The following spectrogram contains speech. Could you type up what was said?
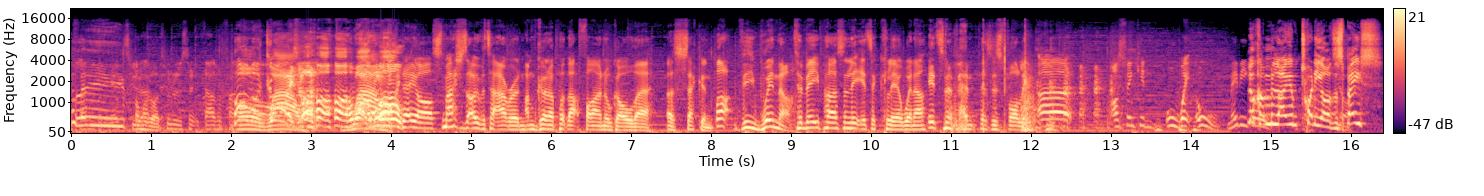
Please. Oh my god. Oh, wow. wow. JR smashes over to Aaron. I'm going to put that final goal there a second. But the winner, to me personally, it's a clear winner. It's Nepenthez' volley. Uh, I was thinking, oh, wait, oh, maybe. Look, go- I'm like 20 yards of space.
